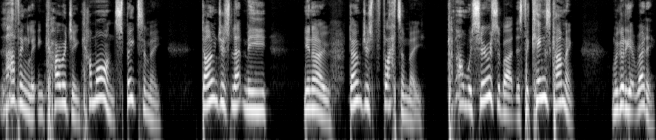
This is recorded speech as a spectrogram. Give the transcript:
Lovingly, encouraging, come on, speak to me. Don't just let me, you know, don't just flatter me. Come on, we're serious about this. The king's coming. We've got to get ready.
